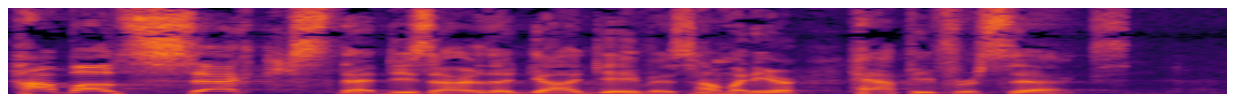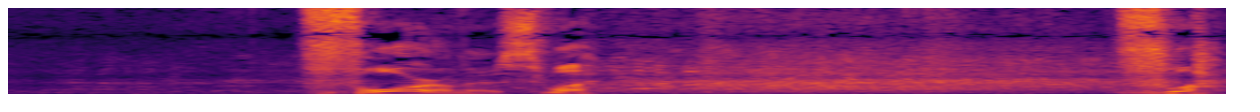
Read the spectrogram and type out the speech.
How about sex, that desire that God gave us? How many are happy for sex? Four of us. What? what?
